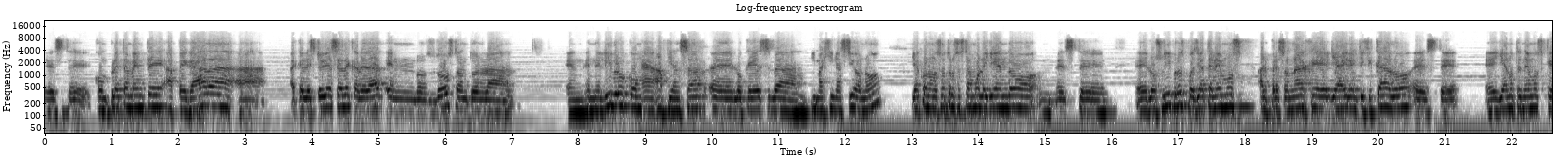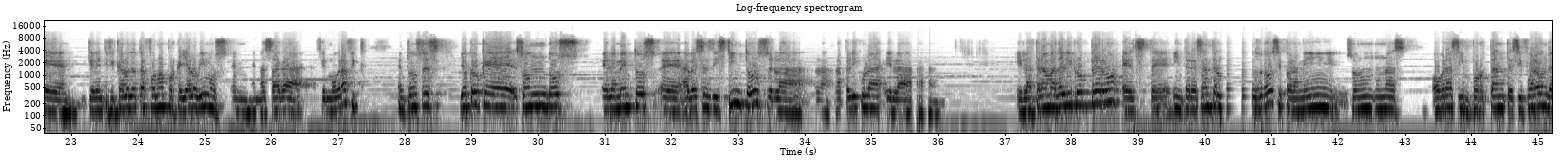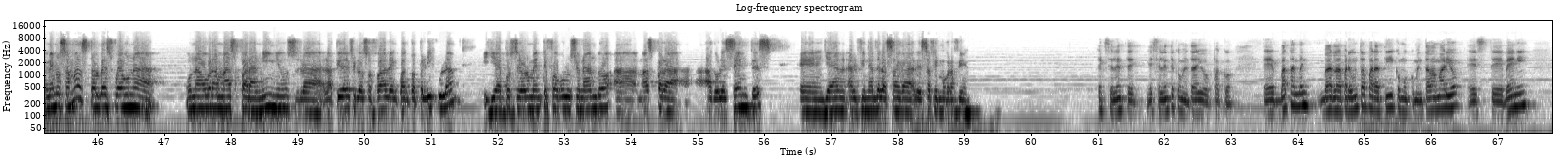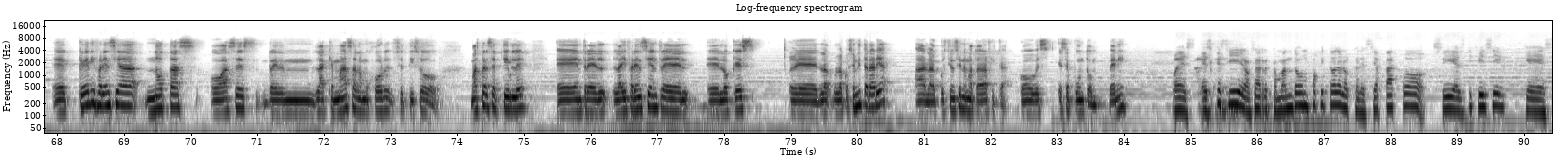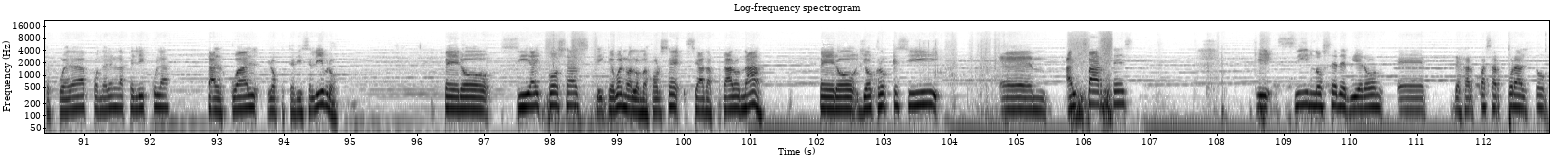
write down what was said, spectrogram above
este, completamente apegada a, que la historia sea de calidad en los dos, tanto en la, en, el libro, como afianzar eh, lo que es la imaginación, ¿no? Ya cuando nosotros estamos leyendo este, eh, los libros, pues ya tenemos al personaje ya identificado, este, eh, ya no tenemos que, identificarlo de otra forma porque ya lo vimos en, la saga filmográfica. Entonces, yo creo que son dos elementos a veces distintos, la, la película y la y la trama del libro, pero este, interesante los dos y para mí son unas obras importantes. Si fueron de menos a más, tal vez fue una, una obra más para niños, la, la piedra filosofal en cuanto a película, y ya posteriormente fue evolucionando a más para adolescentes, eh, ya al final de la saga de esta filmografía. Excelente, excelente comentario, Paco. Eh, va también la pregunta para ti, como comentaba Mario, este, Benny, eh, ¿qué diferencia notas o haces la que más a lo mejor se te hizo más perceptible eh, entre la diferencia entre lo que es la, la, cuestión literaria a la cuestión cinematográfica? ¿Cómo ves ese punto, Benny? Pues es que sí, o sea, retomando un poquito de lo que decía Paco, sí, es difícil que se pueda poner en la película tal cual lo que te dice el libro. Pero sí hay cosas que, que bueno, a lo mejor se, se, adaptaron a. Pero yo creo que sí em, hay partes que sí no se debieron eh, dejar pasar por alto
